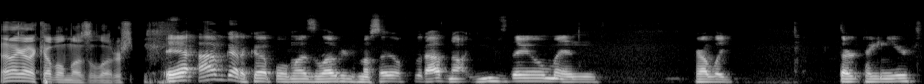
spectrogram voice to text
And I got a couple muzzle loaders. Yeah, I've got a couple muzzle loaders myself, but I've not used them in probably 13 years.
